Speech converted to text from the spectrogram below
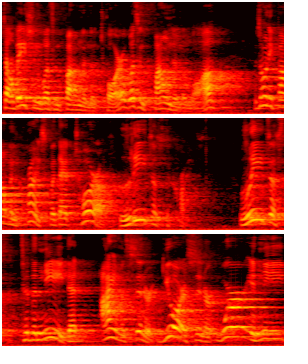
Salvation wasn't found in the Torah, wasn't found in the law. It was only found in Christ, but that Torah leads us to Christ leads us to the need that I am a sinner, you are a sinner, we're in need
